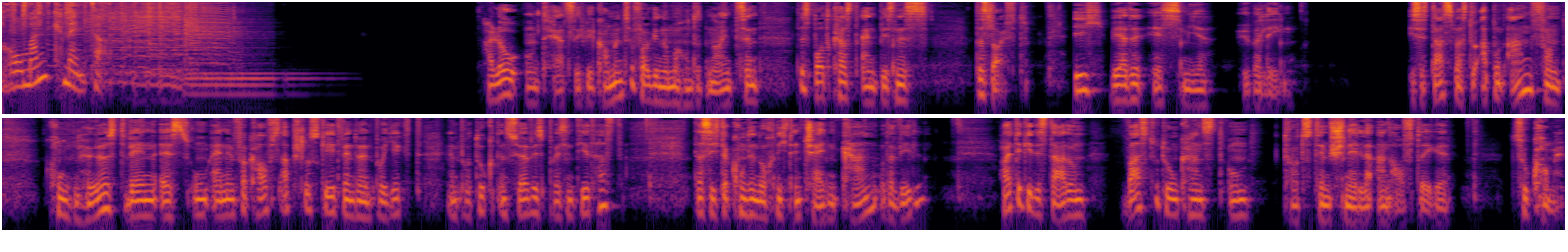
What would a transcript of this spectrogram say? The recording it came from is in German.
Roman Kmenter. Hallo und herzlich willkommen zur Folge Nummer 119 des Podcast Ein Business, das läuft. Ich werde es mir überlegen. Ist es das, was du ab und an von Kunden hörst, wenn es um einen Verkaufsabschluss geht, wenn du ein Projekt, ein Produkt, ein Service präsentiert hast, dass sich der Kunde noch nicht entscheiden kann oder will? Heute geht es darum, was du tun kannst, um trotzdem schneller an Aufträge zu kommen.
